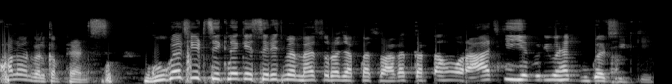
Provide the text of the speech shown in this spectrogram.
Hello and welcome friends Google sheet सीखने के सीरीज़ में मैं सूरज आपका स्वागत करता हूँ और आज की ये वीडियो है गूगल शीट की।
